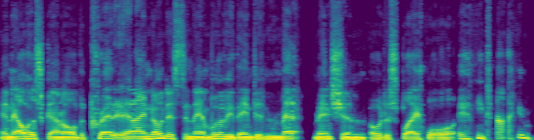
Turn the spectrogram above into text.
and Elvis got all the credit. And I noticed in that movie they didn't me- mention Otis Blackwell anytime.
